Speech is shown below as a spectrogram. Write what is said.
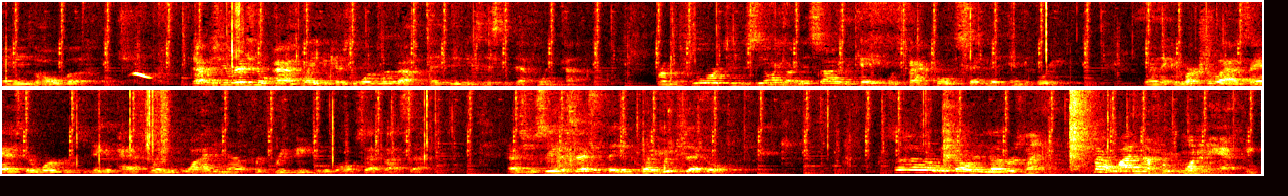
and into the hole above. That was the original pathway because the one we're about to take didn't exist at that point in time. From the floor to the ceiling on this side of the cave was packed full of sediment and debris. When they commercialized, they asked their workers to dig a pathway wide enough for three people to walk side by side. As you'll see in a second, they didn't quite reach that goal. So we called it Lover's Lane. About wide enough for one and a half people.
